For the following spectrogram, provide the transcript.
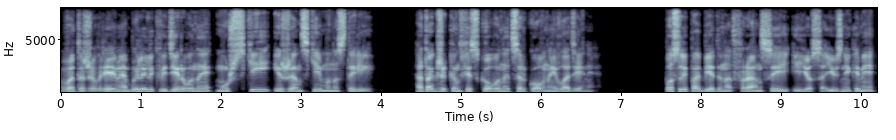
В это же время были ликвидированы мужские и женские монастыри, а также конфискованы церковные владения. После победы над Францией и ее союзниками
